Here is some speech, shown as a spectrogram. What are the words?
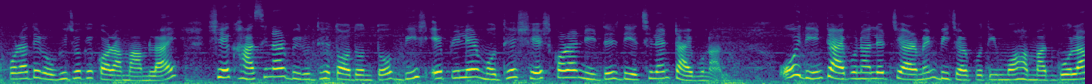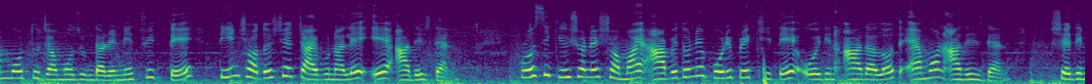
অপরাধের অভিযোগে করা মামলায় শেখ হাসিনার বিরুদ্ধে তদন্ত বিশ এপ্রিলের মধ্যে শেষ করার নির্দেশ দিয়েছিলেন ট্রাইব্যুনাল। ওই দিন ট্রাইব্যুনালের চেয়ারম্যান, বিচারপতি মোহাম্মদ গোলাম মর্তুজা মজুমদারের নেতৃত্বে তিন সদস্যের ট্রাইব্যুনালে এ আদেশ দেন। প্রসিকিউশনের সময় আবেদনের পরিপ্রেক্ষিতে ওই দিন আদালত এমন আদেশ দেন। সেদিন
